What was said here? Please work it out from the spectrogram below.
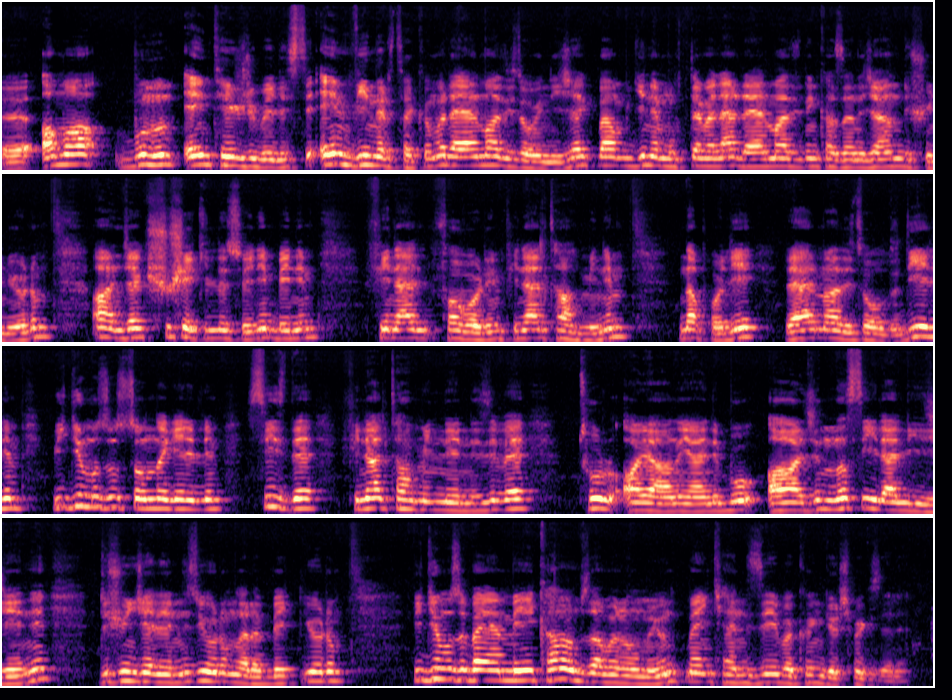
ee, ama bunun en tecrübelisi, en winner takımı Real Madrid oynayacak. Ben yine muhtemelen Real Madrid'in kazanacağını düşünüyorum. Ancak şu şekilde söyleyeyim benim final favorim, final tahminim Napoli Real Madrid oldu diyelim. Videomuzun sonuna gelelim. Siz de final tahminlerinizi ve tur ayağını yani bu ağacın nasıl ilerleyeceğini düşüncelerinizi yorumlara bekliyorum. Videomuzu beğenmeyi, kanalımıza abone olmayı unutmayın. Kendinize iyi bakın. Görüşmek üzere.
